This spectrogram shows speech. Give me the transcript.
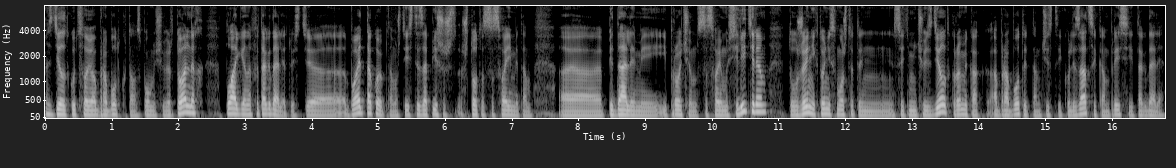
сделать какую-то свою обработку там с помощью виртуальных плагинов и так далее. То есть э, бывает такое, потому что если ты запишешь что-то со своими там э, педалями и прочим, со своим усилителем, то уже никто не сможет это, с этим ничего сделать, кроме как обработать там чистой эквализации, компрессии и так далее.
